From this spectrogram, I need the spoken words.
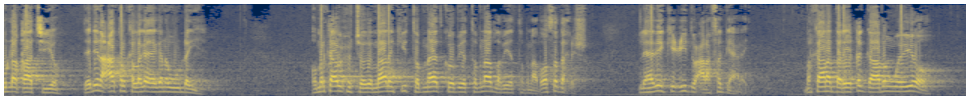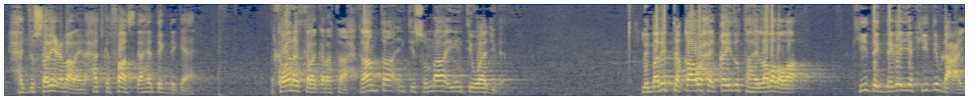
uu dhaqaajiyo. Dee dhinaca kolka laga eegana wuu dhan yahay. Oo markaa wuxuu joogay maalinkii tobnaad koob iyo tobnaad labiyo tobnaad waa saddex cisho ilaa habeenkii ciidduu carafo gaadhay markaana dariiqo gaaban weeyo xaju sariic baa la yidhaha xajka faaska ahee deg dega ah. Marka waa inaad kala garata axkaamta intii sunnaha iyo intii waajiba. Liman itaqaa waxay qeyd u tahay labadaba. Kii degdegay iyo kii dib dhacay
